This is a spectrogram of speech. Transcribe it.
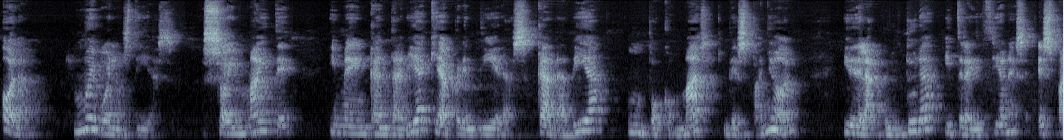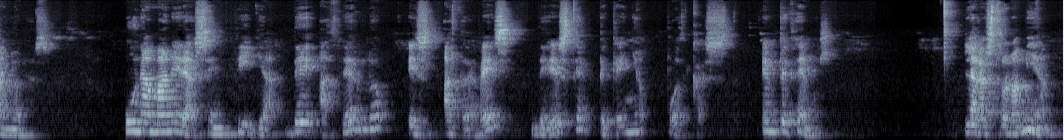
Hola, muy buenos días. Soy Maite y me encantaría que aprendieras cada día un poco más de español y de la cultura y tradiciones españolas. Una manera sencilla de hacerlo es a través de este pequeño podcast. Empecemos. La gastronomía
